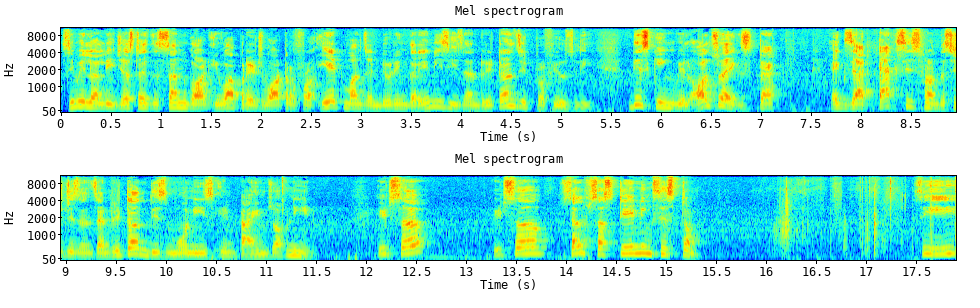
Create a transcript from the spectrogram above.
Similarly, just as the sun god evaporates water for 8 months and during the rainy season returns it profusely, this king will also extract exact taxes from the citizens and return these monies in times of need. It's a it's a self-sustaining system see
